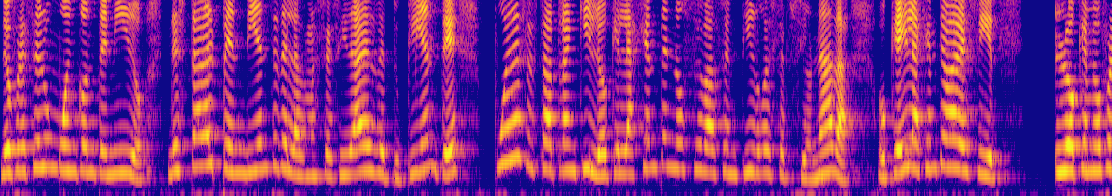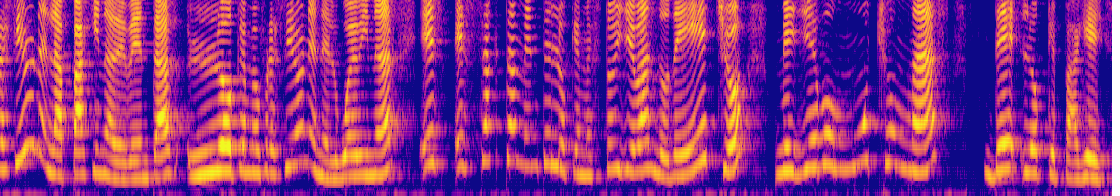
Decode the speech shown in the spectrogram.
de ofrecer un buen contenido, de estar al pendiente de las necesidades de tu cliente, puedes estar tranquilo que la gente no se va a sentir decepcionada, ¿ok? La gente va a decir, lo que me ofrecieron en la página de ventas, lo que me ofrecieron en el webinar, es exactamente lo que me estoy llevando. De hecho, me llevo mucho más de lo que pagué,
